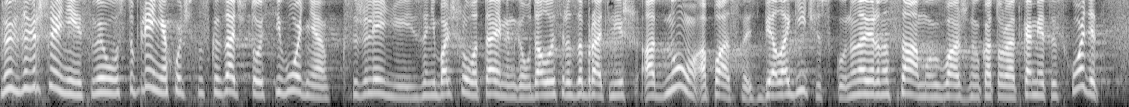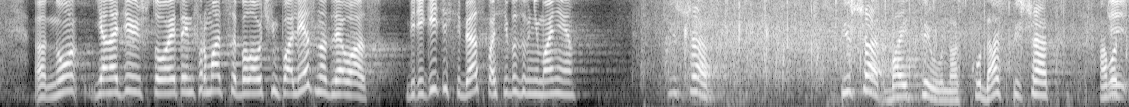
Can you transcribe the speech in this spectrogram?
Ну и в завершении своего выступления хочется сказать, что сегодня, к сожалению, из-за небольшого тайминга удалось разобрать лишь одну опасность, биологическую, ну, наверное, самую важную, которая от комет исходит. А, но я надеюсь, что эта информация была очень полезна для вас. Берегите себя. Спасибо за внимание. Спешат. Спешат бойцы у нас. Куда спешат? А вот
